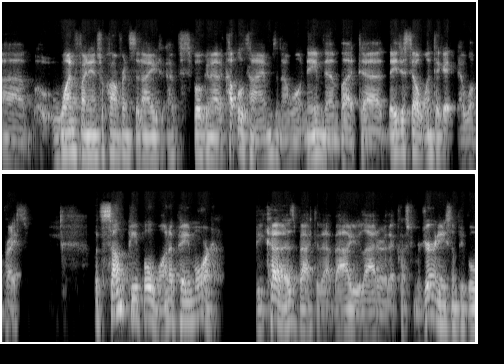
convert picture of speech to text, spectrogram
uh, one financial conference that I have spoken at a couple of times, and I won't name them, but uh, they just sell one ticket at one price. But some people want to pay more because back to that value ladder, that customer journey, some people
